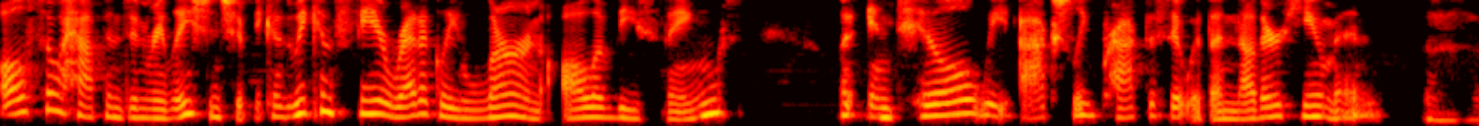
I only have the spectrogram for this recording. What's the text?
also happens in relationship because we can theoretically learn all of these things but until we actually practice it with another human, mm-hmm.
